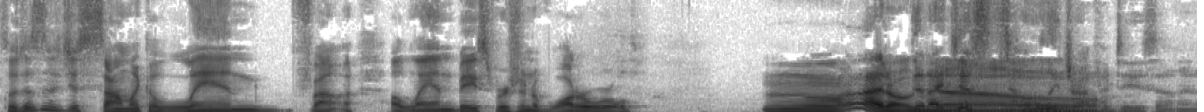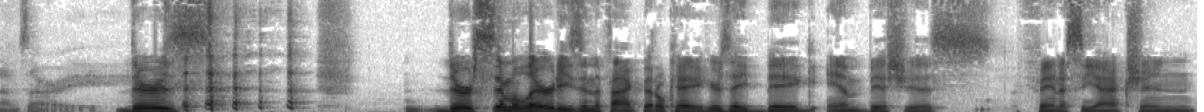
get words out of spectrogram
so doesn't it just sound like a land a land based version of Waterworld? Mm, I don't know. Did know. I just totally drop a deuce on it? I'm sorry. There's there's similarities in the fact that okay, here's a big, ambitious fantasy action.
